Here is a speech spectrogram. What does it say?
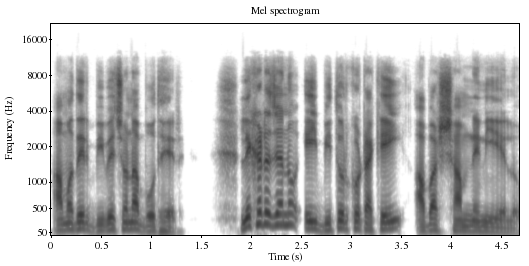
আমাদের বিবেচনা বোধের? লেখাটা যেন এই বিতর্কটাকেই আবার সামনে নিয়ে এলো।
